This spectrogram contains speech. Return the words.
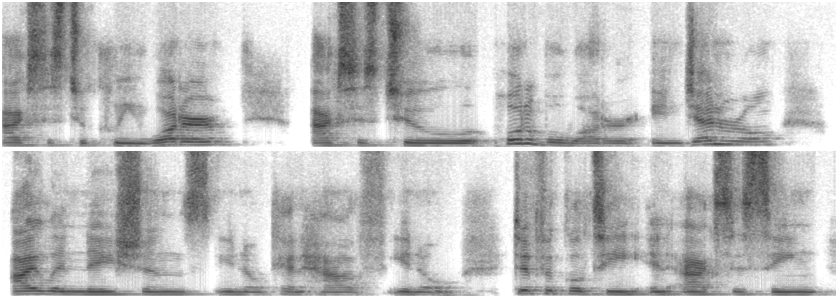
access to clean water, access to potable water in general, island nations, you know, can have, you know, difficulty in accessing,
